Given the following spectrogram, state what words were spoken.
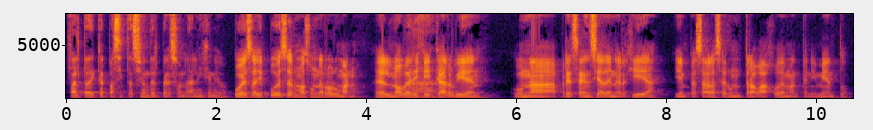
falta de capacitación del personal, ingeniero. Pues ahí puede ser más un error humano, el no verificar ah. bien una presencia de energía y empezar a hacer un trabajo de mantenimiento.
